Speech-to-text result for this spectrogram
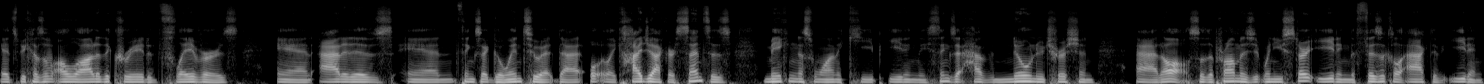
It's because of a lot of the created flavors and additives and things that go into it that like hijack our senses making us want to keep eating these things that have no nutrition at all. So the problem is when you start eating the physical act of eating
